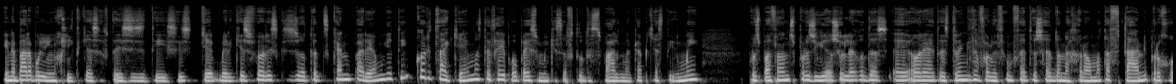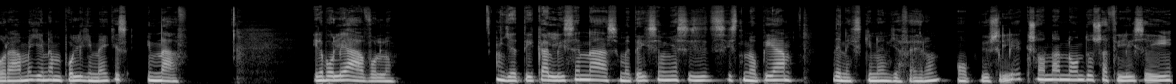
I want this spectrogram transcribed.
Είναι πάρα πολύ ενοχλητικές αυτές οι συζητήσεις και μερικές φορές όταν τις κάνει παρέα μου, γιατί κοριτσάκια είμαστε, θα υποπέσουμε και σε αυτό το σφάλμα κάποια στιγμή. Προσπαθώ να τους προσγειώσω λέγοντας: ε, Ωραία, τα στρίγγι θα φορεθούν φέτος έντονα χρώματα. Φτάνει, προχωράμε, γίναμε πολύ γυναίκες. Enough. Είναι πολύ άβολο γιατί καλείσαι να συμμετέχεις σε μια συζήτηση στην οποία δεν έχεις κοινό ενδιαφέρον, obviously, έξω αν όντως αθλείσαι ή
